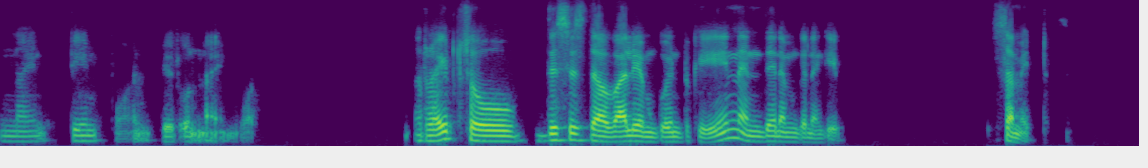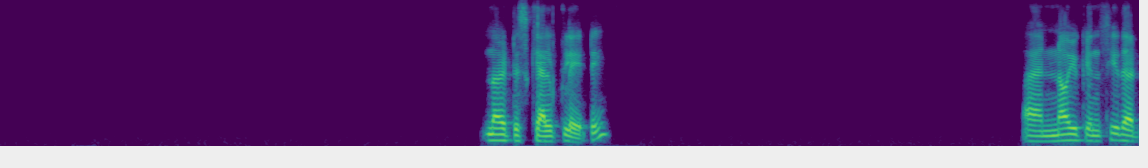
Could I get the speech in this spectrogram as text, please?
19.091 right so this is the value i'm going to key in and then i'm going to give submit now it is calculating. And now you can see that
